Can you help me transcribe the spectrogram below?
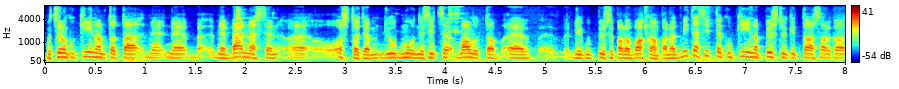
Mutta silloin kun Kiinan tota, ne, ne ne, bännäs sen ö, ostot ja muut, niin sitten se valuutta ö, niin pysyi paljon vakaampana. Et mitä sitten, kun Kiina pystyykin taas alkaa,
